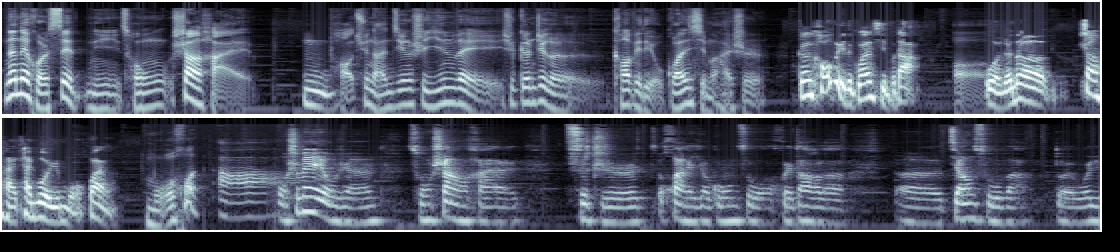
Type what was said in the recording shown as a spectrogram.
那那会儿 Sid，你从上海嗯跑去南京，是因为是跟这个 COVID 有关系吗？还是跟 COVID 的关系不大？哦，我觉得上海太过于魔幻了。魔幻啊！我身边也有人从上海辞职，换了一个工作，回到了呃江苏吧。对我以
